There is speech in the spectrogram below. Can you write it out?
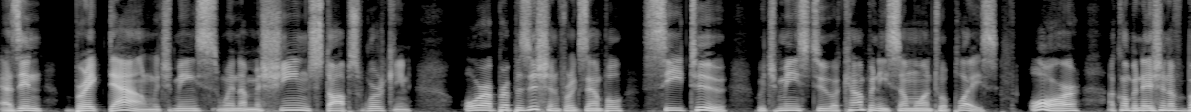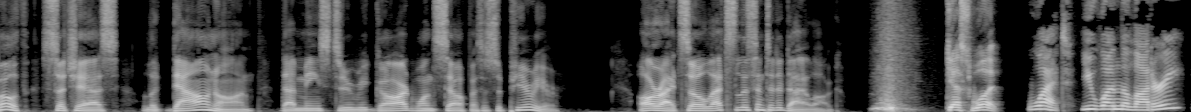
as in break down, which means when a machine stops working, or a preposition, for example, see to, which means to accompany someone to a place, or a combination of both, such as look down on, that means to regard oneself as a superior. All right, so let's listen to the dialogue. Guess what? What? You won the lottery?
